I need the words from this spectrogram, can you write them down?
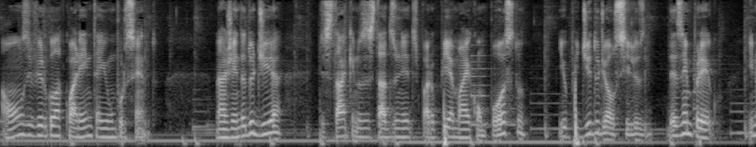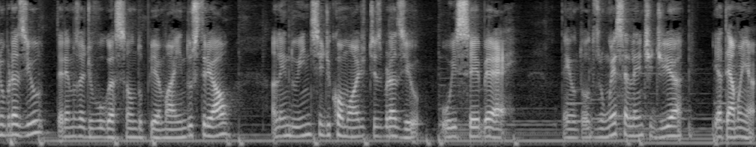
a 11,41%. Na agenda do dia, destaque nos Estados Unidos para o PMI composto e o pedido de auxílios desemprego, e no Brasil, teremos a divulgação do PMI industrial, além do Índice de Commodities Brasil, o ICBR. Tenham todos um excelente dia e até amanhã.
